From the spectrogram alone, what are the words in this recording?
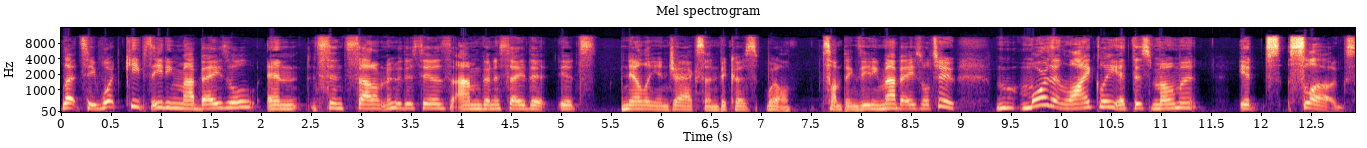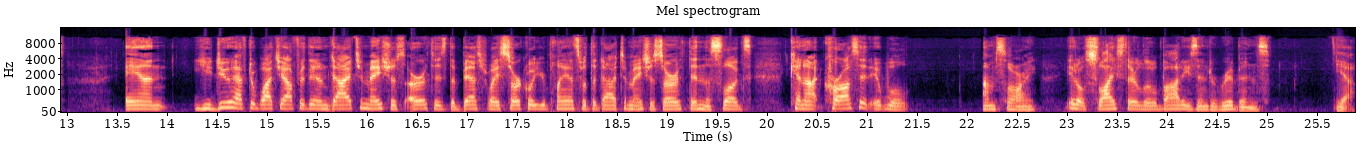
let's see what keeps eating my basil? And since i don't know who this is i'm going to say that it's nellie and jackson because well something's eating my basil too. M- more than likely at this moment it's slugs. And you do have to watch out for them. Diatomaceous earth is the best way. Circle your plants with the diatomaceous earth. Then the slugs cannot cross it. It will i'm sorry it'll slice their little bodies into ribbons. Yeah.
